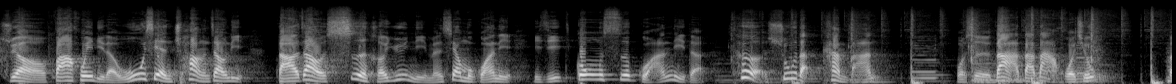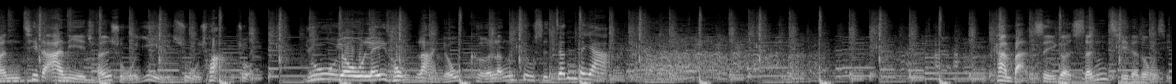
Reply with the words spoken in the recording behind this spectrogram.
需要发挥你的无限创造力，打造适合于你们项目管理以及公司管理的特殊的看板。我是大大大火球，本期的案例纯属艺术创作。如有雷同，那有可能就是真的呀。看板是一个神奇的东西，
